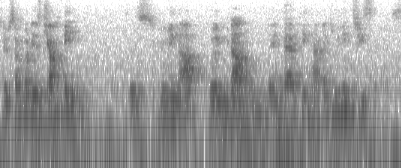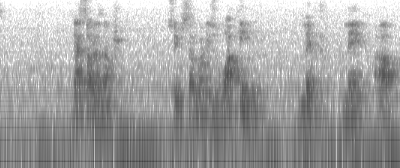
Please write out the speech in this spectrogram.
So if somebody is jumping, so it's moving up, going down, the entire thing happens within three seconds. That's our assumption. So if somebody is walking, left leg up,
